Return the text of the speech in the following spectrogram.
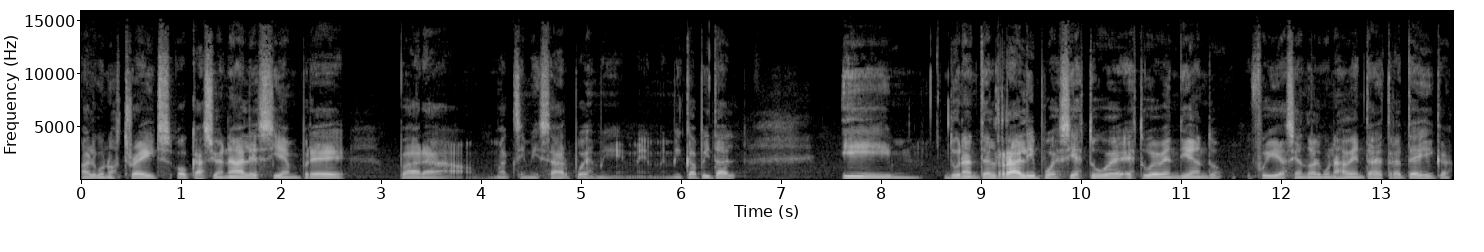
algunos trades ocasionales siempre para maximizar pues mi, mi capital. Y durante el rally pues sí estuve, estuve vendiendo, fui haciendo algunas ventas estratégicas.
